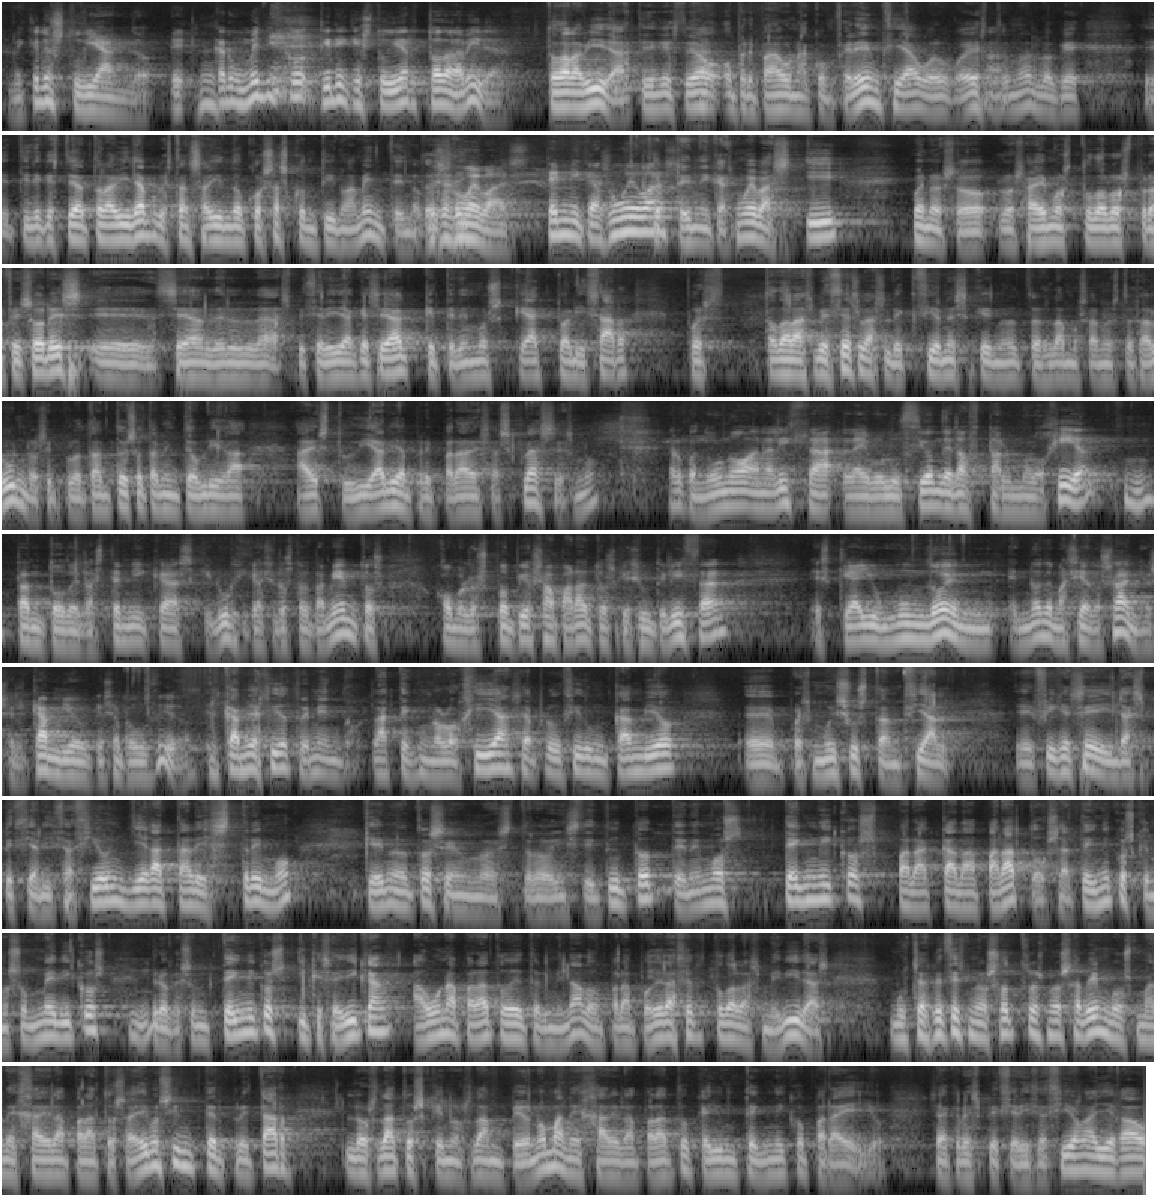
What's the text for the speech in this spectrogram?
me quedo estudiando. Eh, claro, un médico tiene que estudiar toda la vida. Toda la vida, tiene que estudiar o preparar una conferencia o algo esto, ¿no? Lo que eh, tiene que estudiar toda la vida porque están saliendo cosas continuamente. Entonces, cosas nuevas, técnicas nuevas. Técnicas nuevas y bueno, eso lo sabemos todos los profesores, eh, sea de la especialidad que sea, que tenemos que actualizar pues todas las veces las lecciones que nosotros damos a nuestros alumnos y por lo tanto eso también te obliga a estudiar y a preparar esas clases. ¿no? Claro, cuando uno analiza la evolución de la oftalmología, tanto de las técnicas quirúrgicas y los tratamientos como los propios aparatos que se utilizan, es que hay un mundo en, no demasiados años, el cambio que se ha producido. El cambio ha sido tremendo. La tecnología se ha producido un cambio eh, pues muy sustancial. Eh, fíjese, y la especialización llega a tal extremo que nosotros en nuestro instituto tenemos técnicos para cada aparato, o sea, técnicos que no son médicos, pero que son técnicos y que se dedican a un aparato determinado para poder hacer todas las medidas. Muchas veces nosotros no sabemos manejar el aparato, sabemos interpretar los datos que nos dan, pero no manejar el aparato, que hay un técnico para ello. O sea, que la especialización ha llegado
